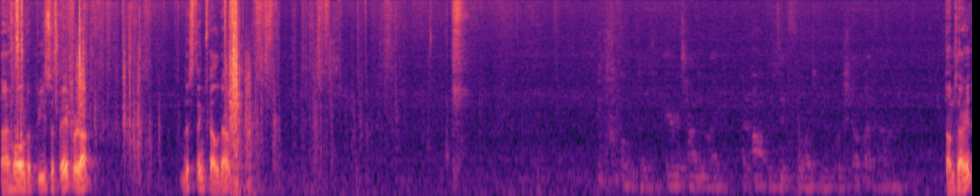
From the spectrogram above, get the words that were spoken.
I hold a piece of paper up. This thing fell down. Oh, because air is having like an opposite force being pushed up by the ground. I'm sorry?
